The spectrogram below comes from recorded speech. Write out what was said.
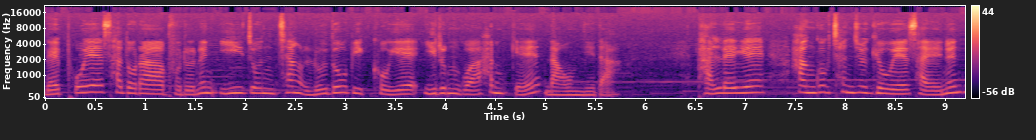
내포의 사도라 부르는 이존창 루도비코의 이름과 함께 나옵니다. 달래의 한국 천주교회 사에는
